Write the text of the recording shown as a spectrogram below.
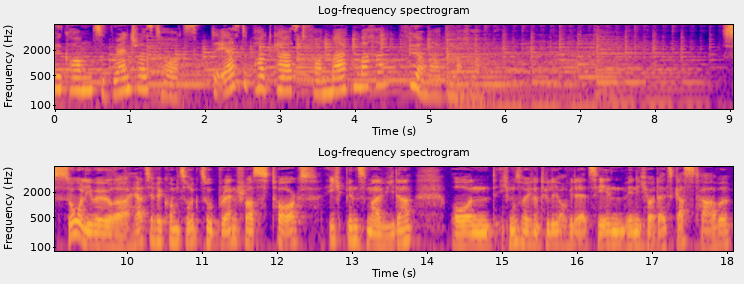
willkommen zu Brand Trust Talks, der erste Podcast von Markenmachern für Markenmacher. So, liebe Hörer, herzlich willkommen zurück zu Brand Trust Talks. Ich bin's mal wieder und ich muss euch natürlich auch wieder erzählen, wen ich heute als Gast habe.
